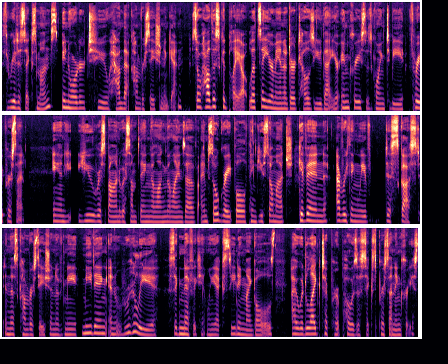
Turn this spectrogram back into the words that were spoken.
three to six months in order to have that conversation again. So, how this could play out let's say your manager tells you that your increase is going to be 3% and you respond with something along the lines of, I'm so grateful. Thank you so much. Given everything we've discussed in this conversation of me meeting and really significantly exceeding my goals, I would like to propose a 6% increase.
